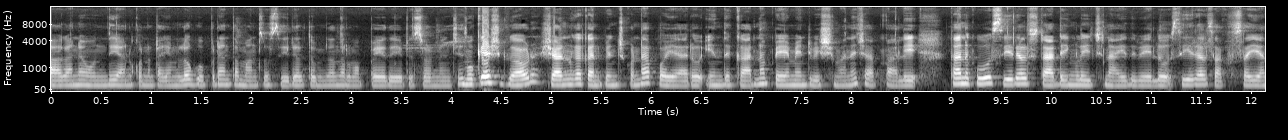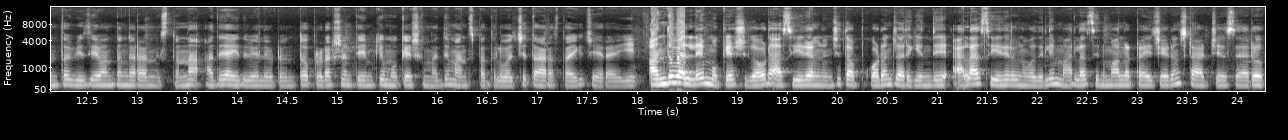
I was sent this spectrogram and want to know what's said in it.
బాగానే ఉంది అనుకున్న టైంలో గుప్పిడంత మనసు సీరియల్ తొమ్మిది వందల ముప్పై ఐదు ఎపిసోడ్ నుంచి ముఖేష్ గౌడ్ సడన్గా కనిపించకుండా పోయారు. ఇందుకు కారణం పేమెంట్ విషయం అని చెప్పాలి. తనకు సీరియల్ స్టార్టింగ్లో ఇచ్చిన ఐదు వేలు సీరియల్ సక్సెస్ అయ్యి ఎంతో విజయవంతంగా రాణిస్తున్న అదే ఐదు వేలు ఇవ్వడంతో ప్రొడక్షన్ టీంకి కి ముఖేష్ మధ్య మనస్పర్ధలు వచ్చి తారస్థాయికి చేరాయి. అందువల్లే ముఖేష్ గౌడ్ ఆ సీరియల్ నుంచి తప్పుకోవడం జరిగింది. అలా సీరియల్ను వదిలి మరలా సినిమాలో ట్రై చేయడం స్టార్ట్ చేశారు.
